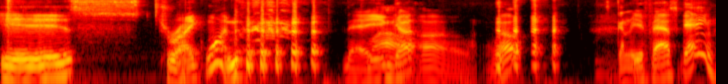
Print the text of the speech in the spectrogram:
is strike one. There Wow. you go. Oh, well, it's gonna be a fast game.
